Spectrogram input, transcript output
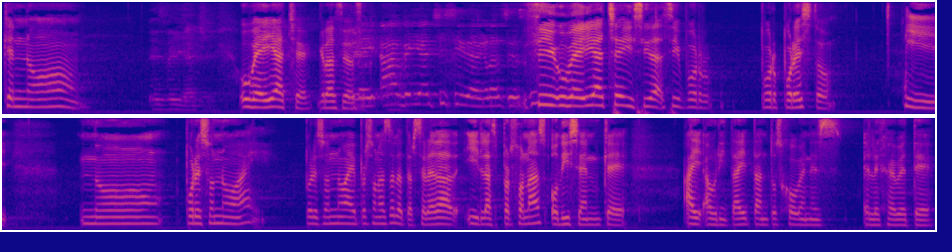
que no... Es VIH. VIH, gracias. Ah, VIH y SIDA, gracias. Sí, VIH y SIDA, sí, por, por, por esto. Y no, por eso no hay. Por eso no hay personas de la tercera edad. Y las personas o dicen que hay, ahorita hay tantos jóvenes LGBT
